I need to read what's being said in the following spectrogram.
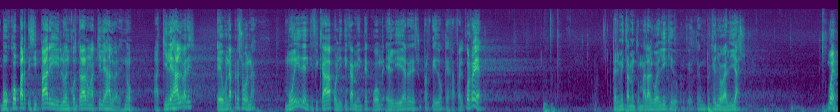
buscó participar y lo encontraron Aquiles Álvarez, no. Aquiles Álvarez es una persona muy identificada políticamente con el líder de su partido, que es Rafael Correa. Permítame tomar algo de líquido porque tengo un pequeño galillazo. Bueno,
